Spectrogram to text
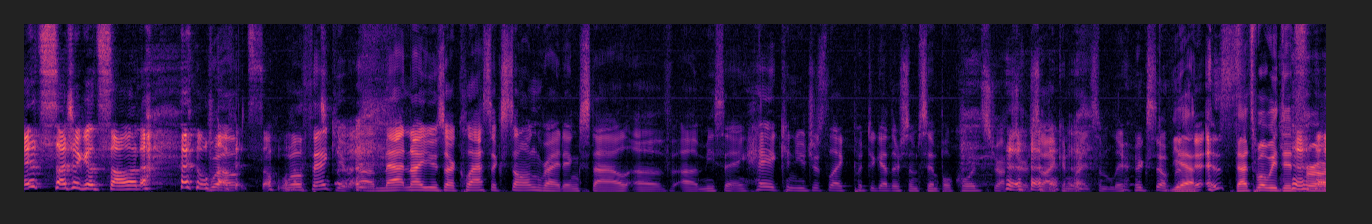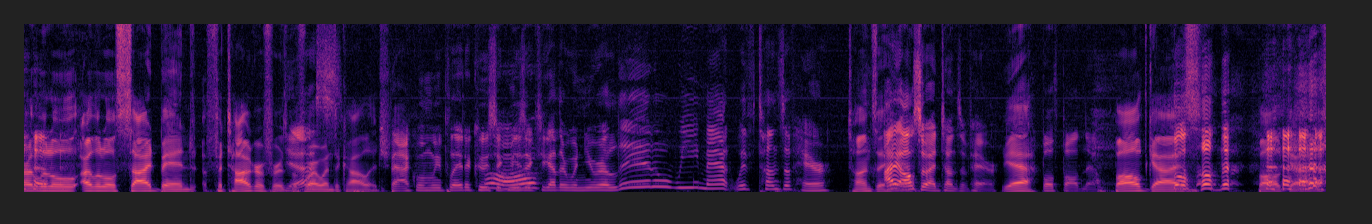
It's such a good song. I love well, it so much. well, thank you. Uh, Matt and I use our classic songwriting style of uh, me saying, "Hey, can you just like put together some simple chord structure so I can write some lyrics over Yeah, this?" that's what we did for our little our little side band photographers before I went to college. back when we played acoustic Aw. music together when you were a little wee Matt with tons of hair. Tons of. I hair. I also had tons of hair. yeah, Both bald now. bald guys, Both bald bald guys.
